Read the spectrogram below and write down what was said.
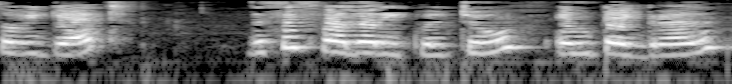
so we get this is further equal to integral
